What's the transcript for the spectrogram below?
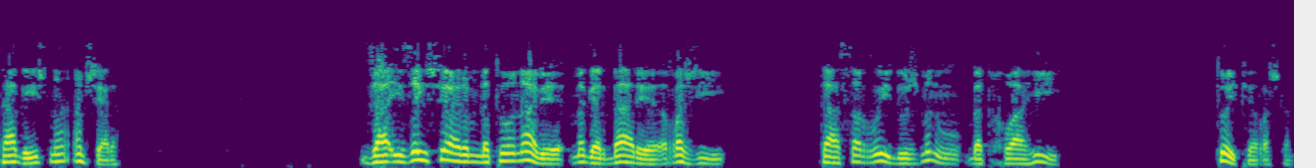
تا گەیشتە ئەم شعرە جائیزەی شعرم لە تۆ ناوێ مەگەر بارێ ڕەژی تا سەر ڕووی دوژمن و بەدخواهی تۆی پێ ڕەشکەم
